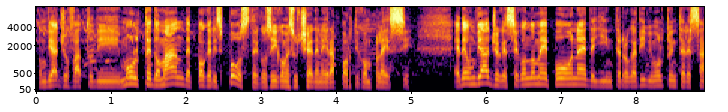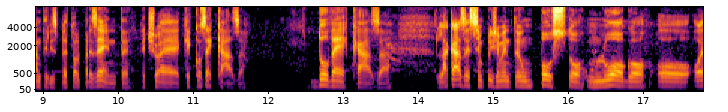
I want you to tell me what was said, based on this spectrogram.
è un viaggio fatto di molte domande e poche risposte, così come succede nei rapporti complessi ed è un viaggio che secondo me pone degli interrogativi molto interessanti rispetto al presente, e cioè che cos'è casa? Dov'è casa? La casa è semplicemente un posto, un luogo o, o,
